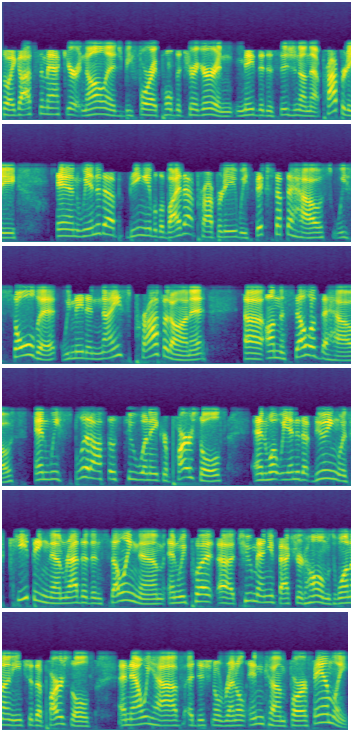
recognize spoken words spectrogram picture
So I got some accurate knowledge before I pulled the trigger and made the decision on that property. And we ended up being able to buy that property. We fixed up the house. We sold it. We made a nice profit on it uh, on the sale of the house. And we split off those two one acre parcels. And what we ended up doing was keeping them rather than selling them. And we put uh, two manufactured homes, one on each of the parcels. And now we have additional rental income for our family.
